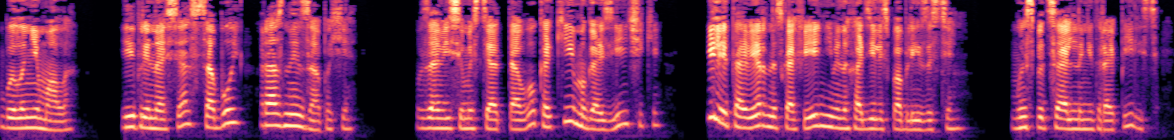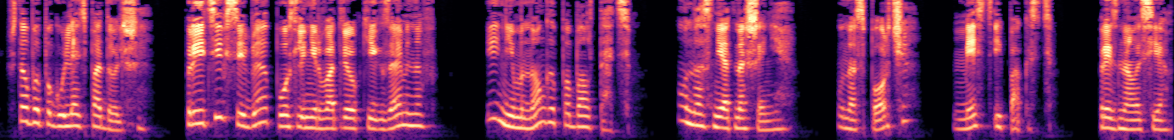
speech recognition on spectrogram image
было немало, и принося с собой разные запахи, в зависимости от того, какие магазинчики или таверны с кофейнями находились поблизости. Мы специально не торопились, чтобы погулять подольше, прийти в себя после нервотрепки экзаменов и немного поболтать. У нас не отношения. У нас порча, месть и пакость, призналась я.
